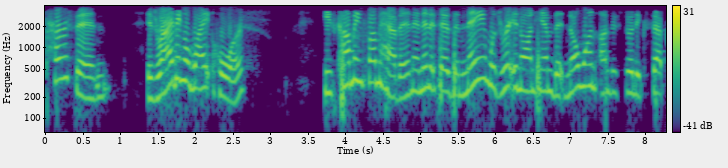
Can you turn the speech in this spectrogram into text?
person is riding a white horse He's coming from heaven. And then it says, a name was written on him that no one understood except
